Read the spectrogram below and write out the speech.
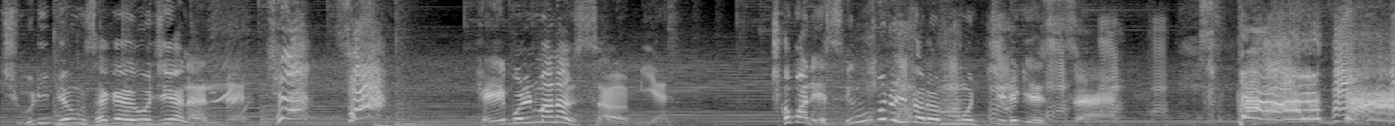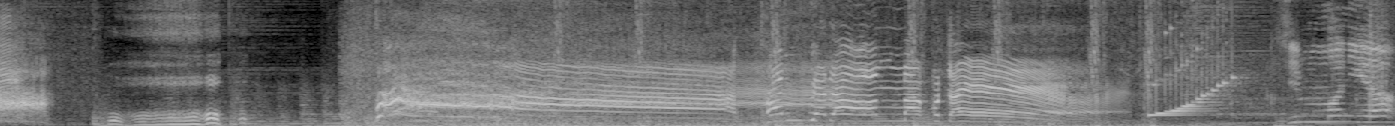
주리 병사가 오지 않았나. 자, 해볼 만한 싸움이야. 초반에 승부를 걸어 못 지르겠어. 스파르타! 덤벼라 엄마부터! 신문이야,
